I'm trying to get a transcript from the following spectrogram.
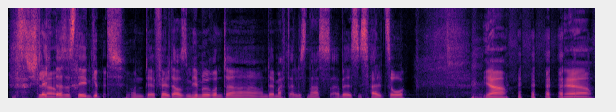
Es ist schlecht, Ja. dass es den gibt und der fällt aus dem Himmel runter und der macht alles nass, aber es ist halt so. Ja, ja,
